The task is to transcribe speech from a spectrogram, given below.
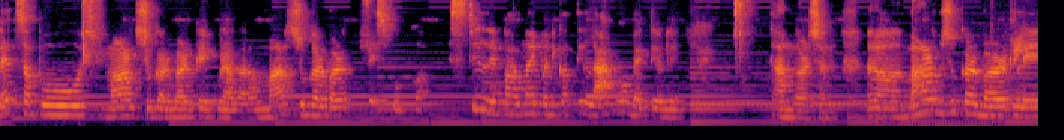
लेट सपोज मार्क जुकरबर्गकै कुरा गरौँ। मार्क जुकरबर्ग फेसबुकको स्टिल नेपालमै पनि कति लाखौँ व्यक्तिहरूले काम गर्छन्। र मार्क जुकरबर्गले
